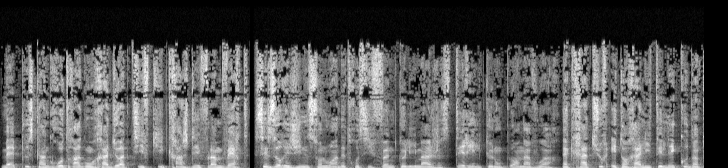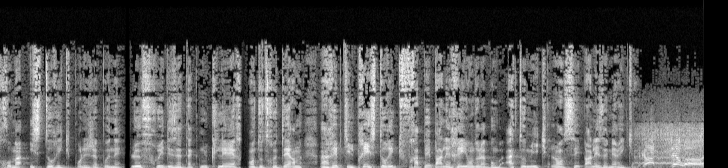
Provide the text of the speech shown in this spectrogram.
Mais plus qu'un gros dragon radioactif qui crache des flammes vertes, ses origines sont loin d'être aussi fun que l'image stérile que l'on peut en avoir. La créature est en réalité l'écho d'un trauma historique pour les Japonais. Le fruit des attaques nucléaires, en d'autres termes, un reptile préhistorique frappé par les rayons de la bombe atomique lancée par les Américains. Godzilla,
